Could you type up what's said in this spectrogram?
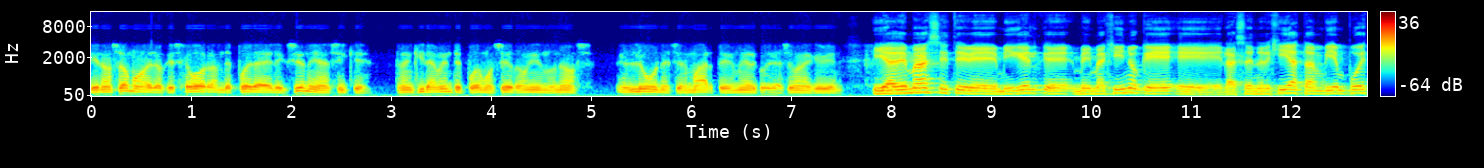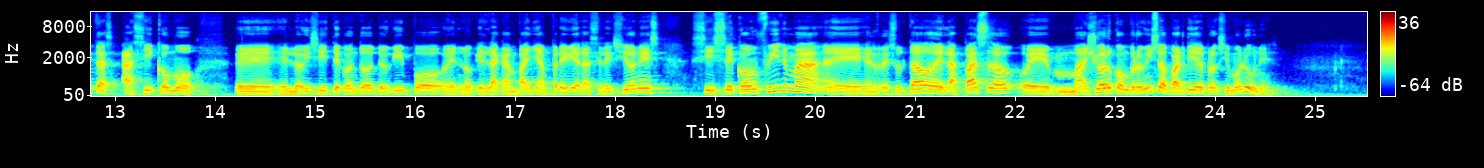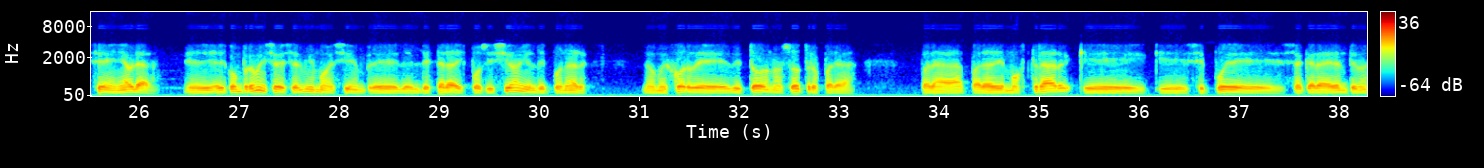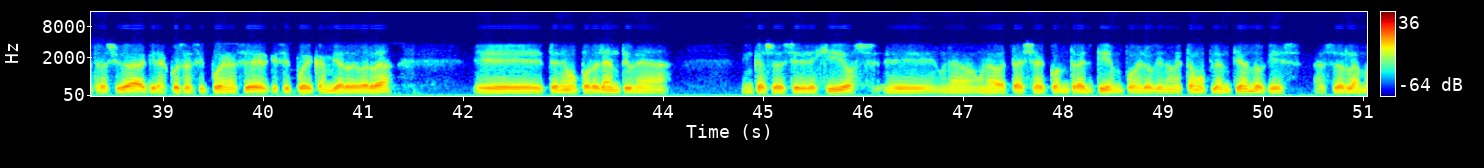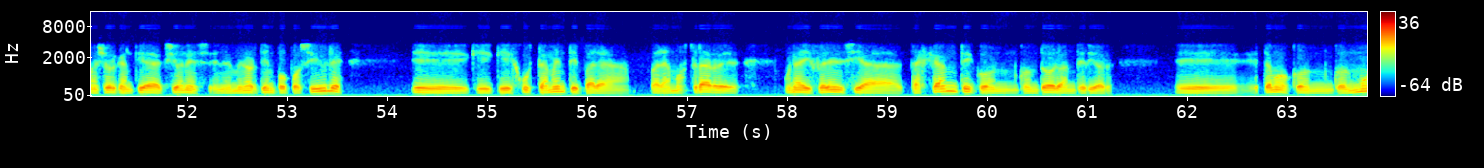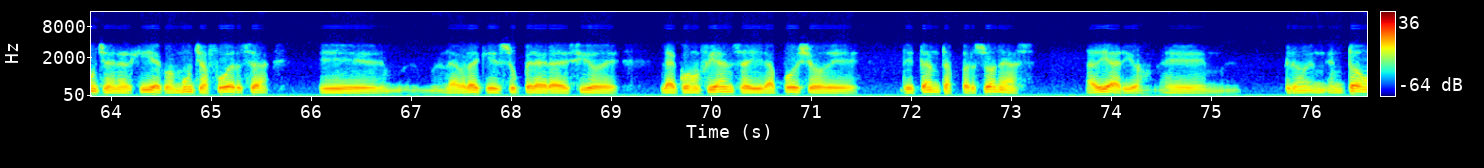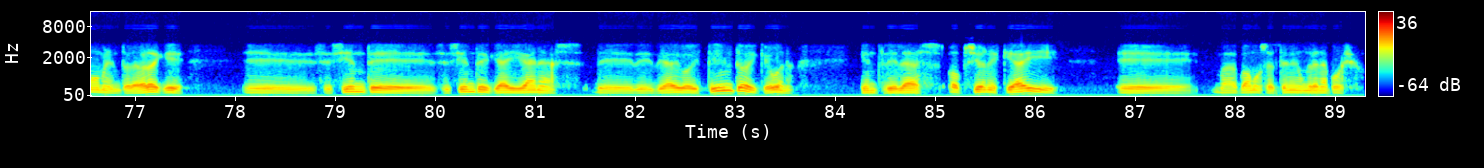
que no somos de los que se borran después de las elecciones, así que tranquilamente podemos ir reuniéndonos el lunes, el martes, el miércoles, la semana que viene. Y además, este Miguel, que me imagino que eh, las energías también puestas, así como eh, lo hiciste con todo tu equipo en lo que es la campaña previa a las elecciones, si se confirma eh, el resultado de las PASO, mayor compromiso a partir del próximo lunes. Sí, ni hablar el, compromiso es el mismo de siempre, el, de estar a disposición y el de poner lo mejor de, todos nosotros para, para, para demostrar que, que, se puede sacar adelante nuestra ciudad, que las cosas se pueden hacer, que se puede cambiar de verdad. Eh, tenemos por delante una, en caso de ser elegidos, eh, una, una batalla contra el tiempo, es lo que nos estamos planteando, que es hacer la mayor cantidad de acciones en el menor tiempo posible eh, que, es justamente para, para mostrar una diferencia tajante con, con todo lo anterior. Eh, estamos con, con, mucha energía, con mucha fuerza, la verdad que súper agradecido de la confianza y el apoyo de, de tantas personas a diario, pero en, todo momento, la verdad que se siente se siente que hay ganas de, de algo distinto y que bueno, entre las opciones que hay eh, vamos a tener un gran apoyo.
